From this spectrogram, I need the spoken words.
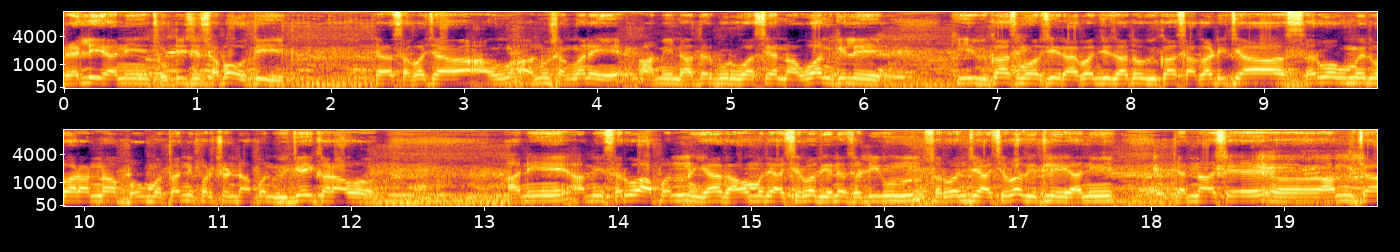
रॅली आणि छोटीशी सभा होती. त्या सभाच्या अनु- अनुषंगाने आम्ही नादरपूरवासियांना आव्हान केले की विकास महर्षी रायबांजी जाधव विकास आघाडीच्या सर्व उमेदवारांना बहुमतांनी प्रचंड आपण विजयी करावं. आणि आम्ही सर्व आपण या गावामध्ये आशीर्वाद घेण्यासाठी येऊन सर्वांचे आशीर्वाद घेतले आणि त्यांना असे आमच्या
